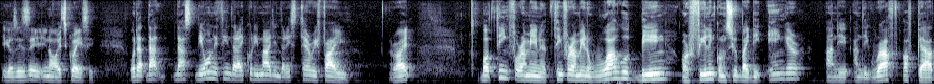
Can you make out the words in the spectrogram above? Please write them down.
Because it's, eh, you know, it's crazy. But that, that, that's the only thing that I could imagine that is terrifying, right? But think for a minute, think for a minute, what would being or feeling consumed by the anger and the, and the wrath of God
